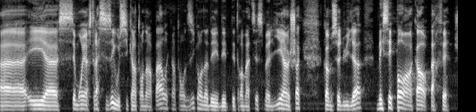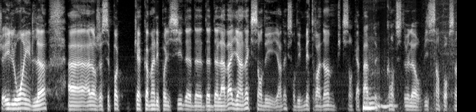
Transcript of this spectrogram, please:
Euh, et euh, c'est moins ostracisé aussi quand on en parle, quand on dit qu'on a des, des, des, traumatismes liés à un choc comme celui-là, mais c'est pas encore parfait. Je suis loin de là. Euh, alors je sais pas comment les policiers de, de, de, Laval, il y en a qui sont des, il y en a qui sont des métronomes puis qui sont capables de mm. continuer leur vie 100%.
